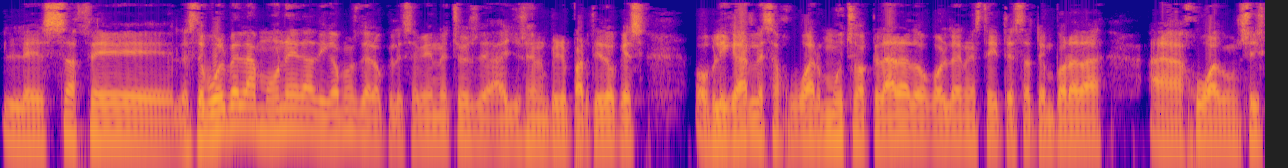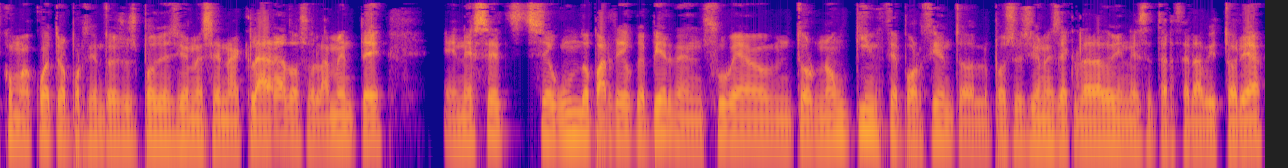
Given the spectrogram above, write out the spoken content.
les hace, les devuelve la moneda, digamos, de lo que les habían hecho a ellos en el primer partido, que es obligarles a jugar mucho aclarado. Golden State esta temporada ha jugado un 6,4% de sus posesiones en aclarado solamente en ese segundo partido que pierden sube en torno a un 15% de posesiones declarado y en esa tercera victoria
